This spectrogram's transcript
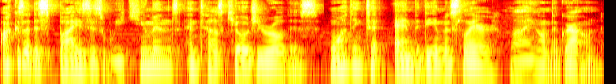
Akaza despises weak humans and tells Kyojuro this, wanting to end the demon slayer lying on the ground.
